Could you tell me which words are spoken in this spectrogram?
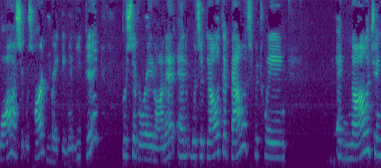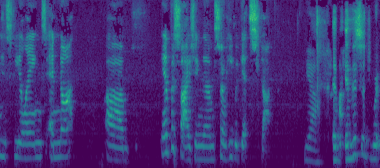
loss? It was heartbreaking. And he did perseverate on it. And it was a delicate balance between acknowledging his feelings and not um, emphasizing them so he would get stuck. Yeah. And, and this is where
